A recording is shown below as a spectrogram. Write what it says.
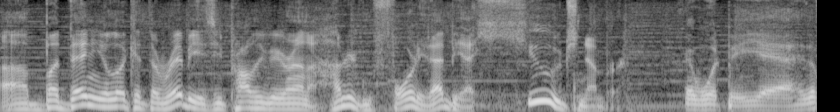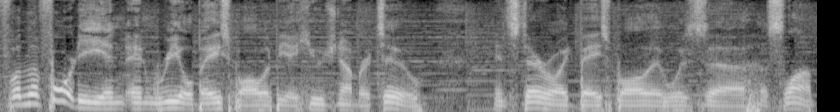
Uh, but then you look at the ribbies, he'd probably be around 140. That'd be a huge number. It would be, yeah. The, the 40 in, in real baseball would be a huge number, too. In steroid baseball, it was uh, a slump.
